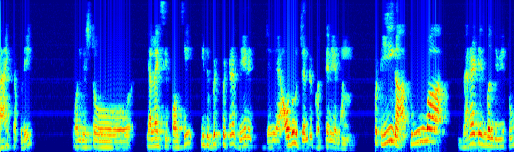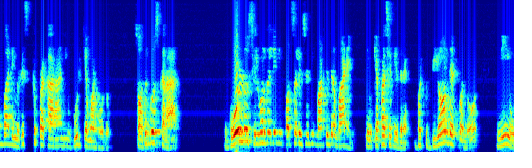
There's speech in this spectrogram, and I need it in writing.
ಬ್ಯಾಂಕ್ ಎಫ್ ಒಂದಿಷ್ಟು ಎಲ್ ಐ ಸಿ ಪಾಲಿಸಿ ಇದು ಬಿಟ್ಬಿಟ್ರೆ ಬೇರೆ ಯಾವುದೂ ಜನರಿಗೆ ಗೊತ್ತೇನೆ ಇಲ್ಲ. ಬಟ್ ಈಗ ತುಂಬಾ ವೆರೈಟೀಸ್ ಬಂದಿವೆ ತುಂಬಾ ನಿಮ್ಮ ರಿಸ್ಕ್ ಪ್ರಕಾರ ನೀವು ಹೂಡಿಕೆ ಮಾಡ್ಬೋದು. ಸೊ ಅದಕ್ಕೋಸ್ಕರ ಗೋಲ್ಡ್ ಸಿಲ್ವರ್ದಲ್ಲಿ ನೀವು ಪರ್ಸಲ್ ಯೂಸೇಜ್ ಮಾಡ್ತಿದ್ರೆ ಮಾಡಿ ನಿಮ್ ಕೆಪಾಸಿಟಿ ಇದ್ರೆ. ಬಟ್ ಬಿಯಾಂಡ್ ದಟ್ ಒಂದು ನೀವು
